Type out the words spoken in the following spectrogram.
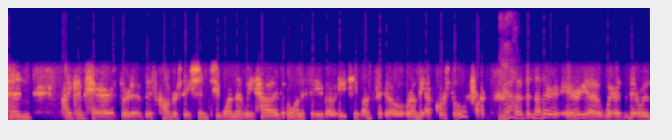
And I compare sort of this conversation to one that we had, I want to say about 18 months ago around the Epcor solar farm. Yeah. That's another area where there was,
